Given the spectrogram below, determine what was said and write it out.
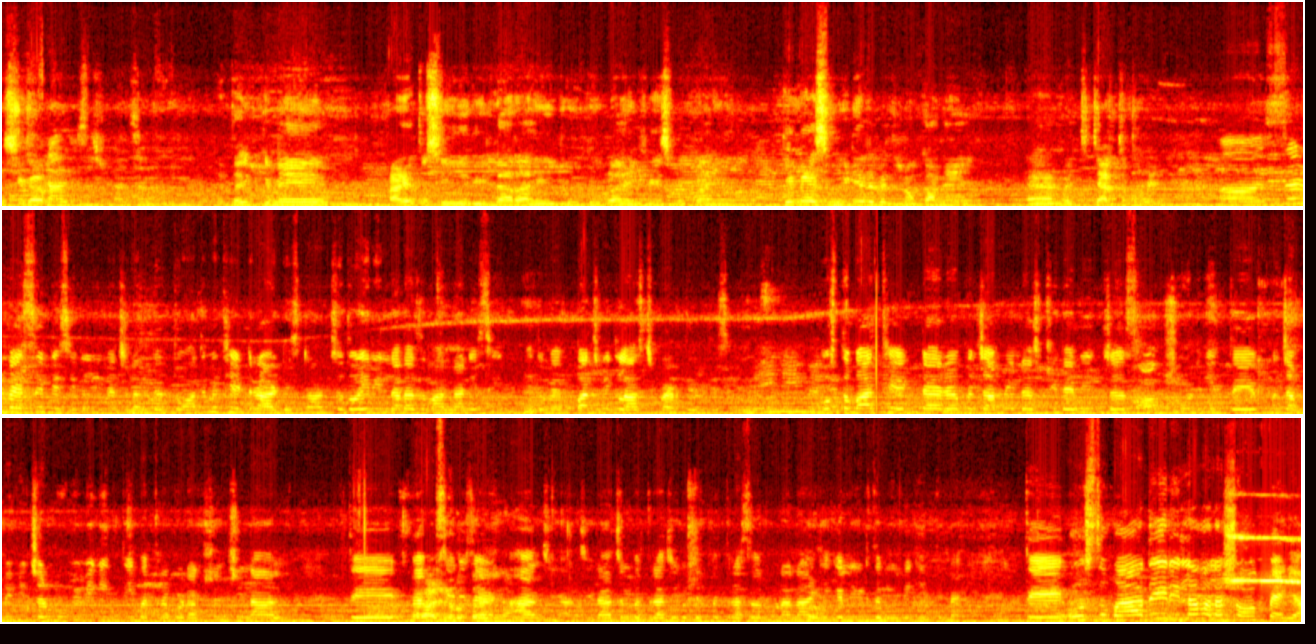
ਸਤਿ ਸ਼੍ਰੀ ਅਕਾਲ ਜੀ। ਕਿਵੇਂ ਆਏ ਤੁਸੀਂ ਰੀਲਾਂ ਰਾਹੀਂ YouTube ਰਾਹੀਂ Facebook ਰਾਹੀਂ? ਕਿਵੇਂ ਇਸ ਮੀਡੀਆ ਦੇ ਵਿੱਚ ਲੋਕਾਂ ਦੇ ਅਹ, ਵਿੱਚ ਚਰਚਿਤ ਹੋਏ ਸਰ ਵੈਸੇ ਬੇਸਿਕਲੀ ਮੈਂ ਜਲੰਧਰ ਤੋਂ ਹਾਂ ਤੇ ਮੈਂ ਥੀਏਟਰ ਆਰਟਿਸਟ ਹਾਂ। ਜਦੋਂ ਇਹ ਰੀਲਾਂ ਦਾ ਜ਼ਮਾਨਾ ਨਹੀਂ ਸੀ ਜਦੋਂ ਮੈਂ ਪੰਜਵੀਂ ਕਲਾਸ 'ਚ ਪੜ੍ਹਦੀ ਹੁੰਦੀ ਸੀ। ਉਸ ਤੋਂ ਬਾਅਦ ਥੀਏਟਰ ਪੰਜਾਬੀ ਇੰਡਸਟਰੀ ਦੇ ਵਿੱਚ Song ਸ਼ੂਟ ਕੀਤੇ ਪੰਜਾਬੀ ਪਿਕਚਰ ਮੂਵੀ ਵੀ ਕੀਤੀ ਬੱਤਰਾ ਪ੍ਰੋਡਕਸ਼ਨ ਜੀ ਨਾਲ। ਤੇ ਰਾਜਨ ਸੀਰੀਜ਼ ਬੱਤਰਾ ਜੀ ਨਾਲ? ਹਾਂਜੀ ਹਾਂਜੀ ਰਾਜਨ ਬੱਤਰਾ ਜੀ ਗੁਰਦੀਪ ਬੱਤਰਾ ਸਰ ਉਹਨਾਂ ਨਾਲ ਠੀਕ ਹੈ ਲੀਡ ਤੇ ਮੂਵੀ ਕੀਤੀ ਮੈਂ। ਤੇ ਉਸ ਤੋਂ ਬਾਅਦ ਇਹ ਰੀਲਾਂ ਵਾਲਾ ਸ਼ੌਂਕ ਪੈ ਗਿਆ।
